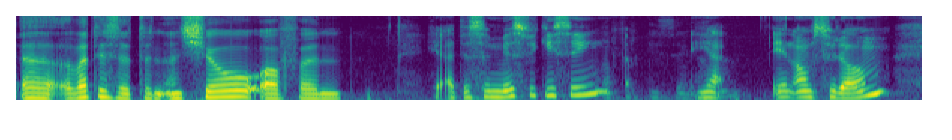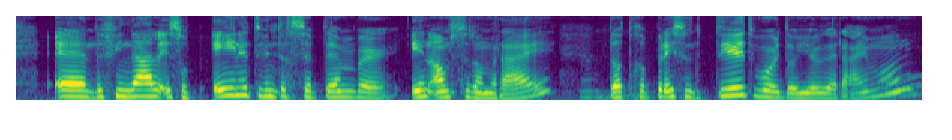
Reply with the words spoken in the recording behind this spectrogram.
uh, wat is het, een, een, show of een... Ja, het is een misverkiezing. Ja, in Amsterdam. En de finale is op 21 september in Amsterdam Rai. Mm -hmm. Dat gepresenteerd wordt door Jurgen Rijman. Oh.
